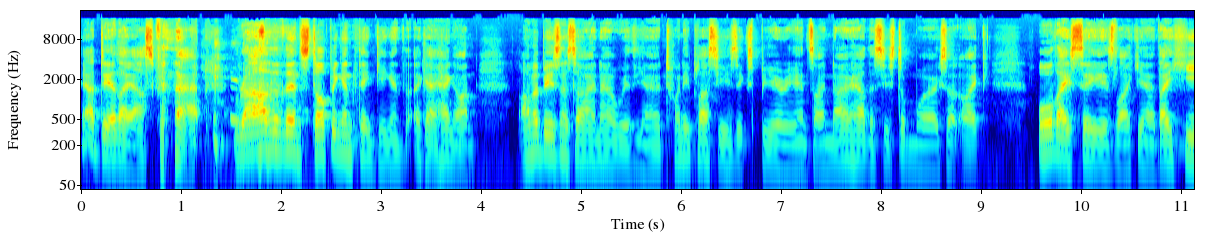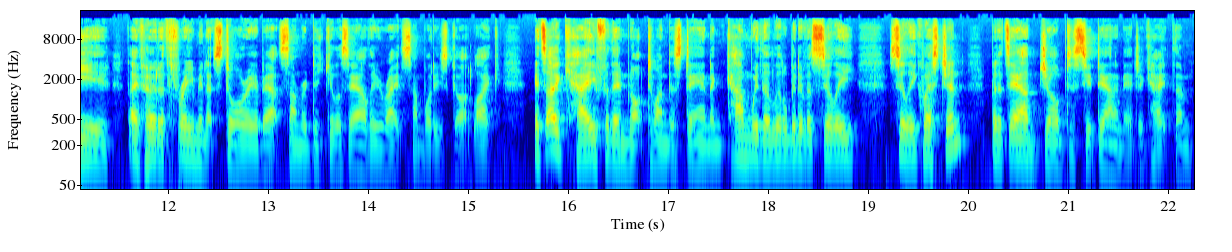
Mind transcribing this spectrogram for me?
How dare they ask for that? Rather than stopping and thinking and okay, hang on. I'm a business owner with you know 20 plus years experience. I know how the system works. Like all they see is like you know they hear they've heard a three minute story about some ridiculous hourly rate somebody's got like it's okay for them not to understand and come with a little bit of a silly silly question but it's our job to sit down and educate them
